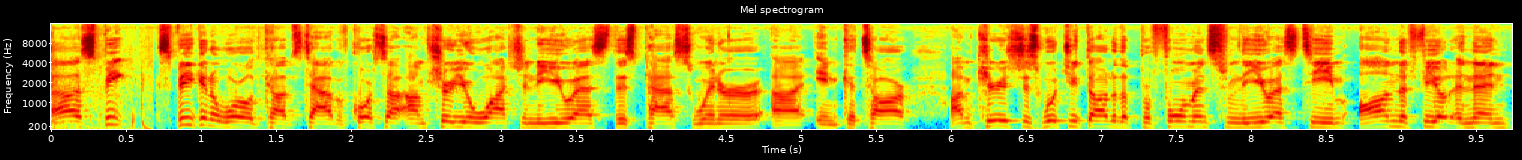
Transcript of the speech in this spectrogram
Uh, speak, speaking of World Cups, Tab, of course, I'm sure you're watching the U.S. this past winter uh, in Qatar. I'm curious just what you thought of the performance from the U.S. team on the field, and then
